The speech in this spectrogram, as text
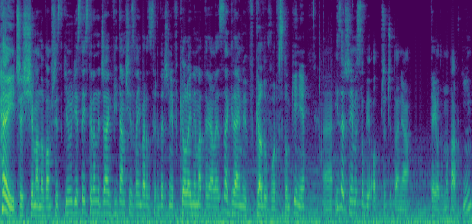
Hej, cześć, siemano wam wszystkim ludzie, z tej strony Jack, witam się z wami bardzo serdecznie w kolejnym materiale Zagrajmy w God of War Wstąpienie e, i zaczniemy sobie od przeczytania tej oto notatki. E,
